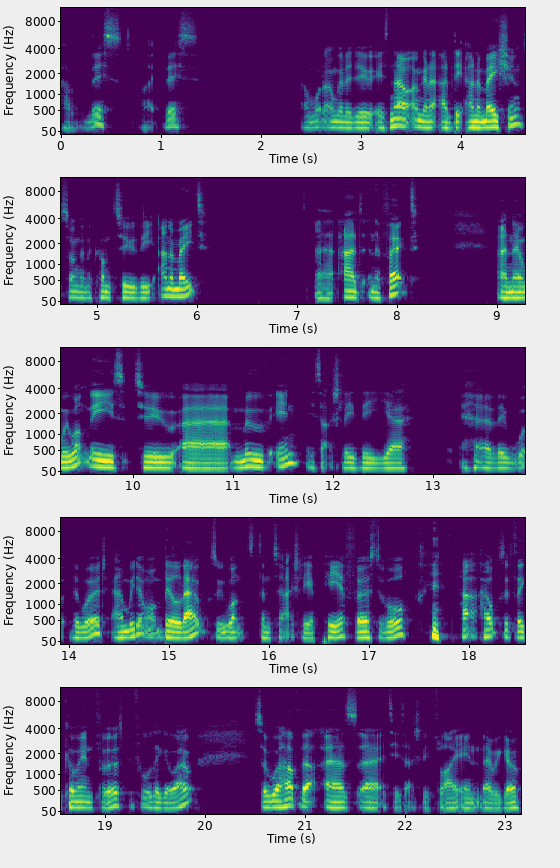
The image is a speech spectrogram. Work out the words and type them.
have this like this. And what I'm going to do is now I'm going to add the animation. So I'm going to come to the animate, uh, add an effect. And then we want these to uh, move in. It's actually the uh, the the word, and we don't want build out because we want them to actually appear first of all. That helps if they come in first before they go out. So we'll have that as uh, it is actually fly in. There we go.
